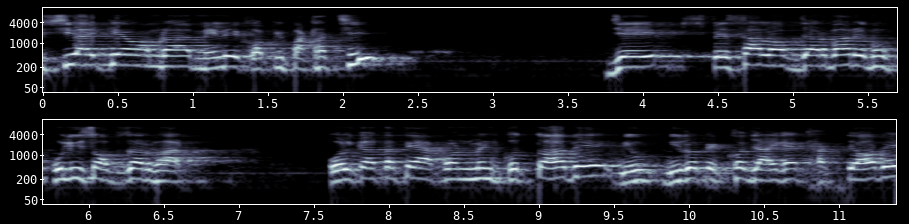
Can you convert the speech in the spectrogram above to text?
ইসিআইকেও আমরা মেলে কপি পাঠাচ্ছি। যে স্পেশাল অবজারভার এবং পুলিশ অবজারভার কলকাতাতে অ্যাপয়েন্টমেন্ট করতে হবে নিরপেক্ষ জায়গায় থাকতে হবে,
